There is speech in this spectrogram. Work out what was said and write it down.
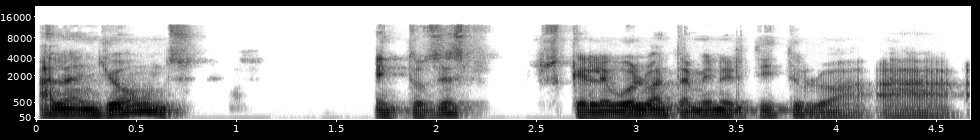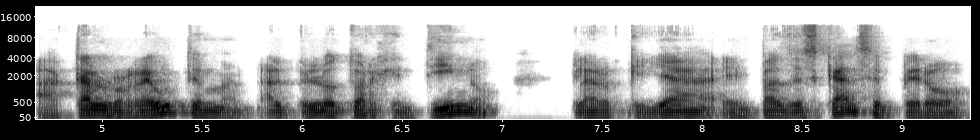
Alan Jones. Entonces, pues, que le vuelvan también el título a, a, Carlos Reutemann, al piloto argentino. Claro que ya en paz descanse, pero,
